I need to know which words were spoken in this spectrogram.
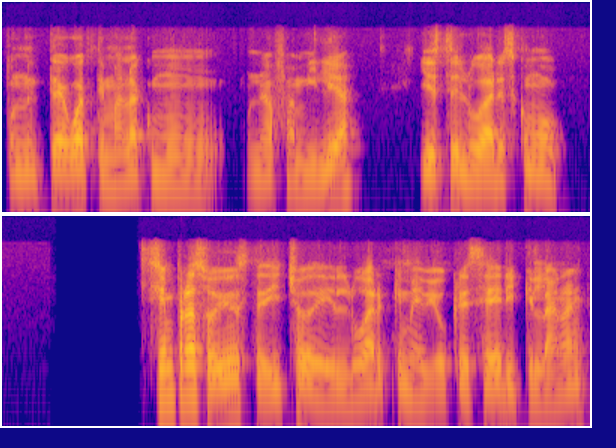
ponerte a Guatemala como una familia y este lugar es como, siempre has oído este dicho del lugar que me vio crecer y que la harán,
